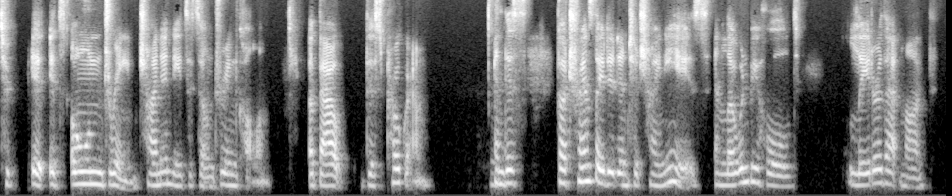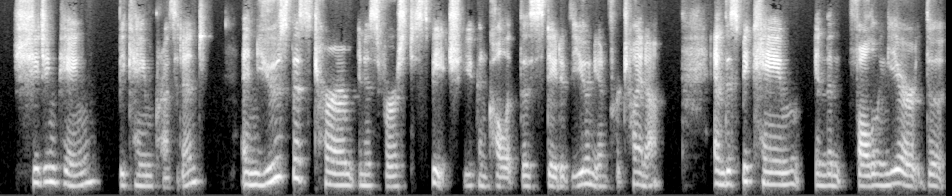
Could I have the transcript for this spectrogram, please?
to it, its own dream. China needs its own dream column about this program. Mm-hmm. And this got translated into Chinese. And lo and behold, later that month, Xi Jinping became president and used this term in his first speech. You can call it the State of the Union for China. And this became, in the following year, the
